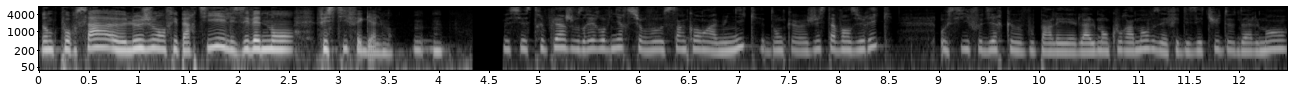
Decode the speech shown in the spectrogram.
Donc pour ça, euh, le jeu en fait partie et les événements festifs également. Mm, mm. Monsieur Stripler, je voudrais revenir sur vos cinq ans à Munich, donc euh, juste avant Zurich. Aussi, il faut dire que vous parlez l'allemand couramment, vous avez fait des études d'allemand.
